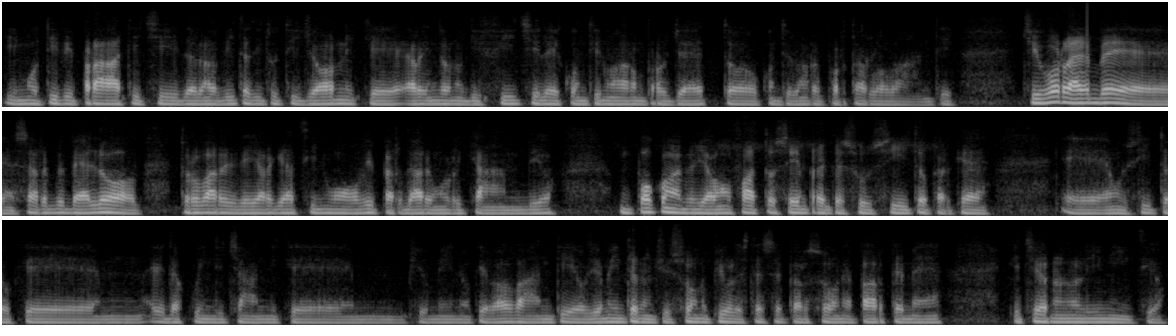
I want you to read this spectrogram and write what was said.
i motivi pratici della vita di tutti i giorni che rendono difficile continuare un progetto, continuare a portarlo avanti. Ci vorrebbe, sarebbe bello trovare dei ragazzi nuovi per dare un ricambio, un po' come abbiamo fatto sempre anche sul sito, perché è un sito che è da 15 anni che più o meno che va avanti e ovviamente non ci sono più le stesse persone, a parte me, che c'erano all'inizio.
